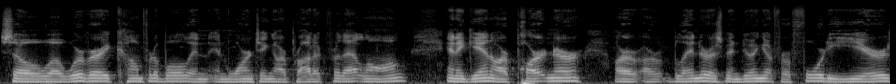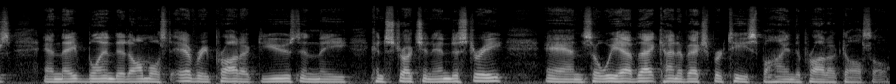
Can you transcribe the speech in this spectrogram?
So uh, we're very comfortable in, in warranting our product for that long. And again, our partner, our, our blender, has been doing it for 40 years, and they've blended almost every product used in the construction industry. And so we have that kind of expertise behind the product also.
